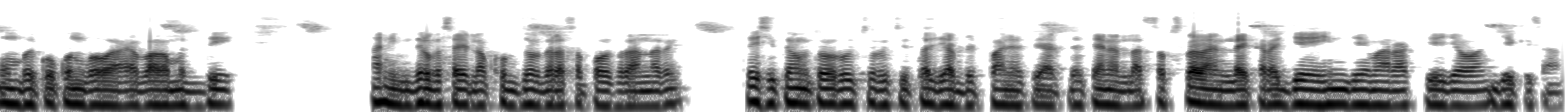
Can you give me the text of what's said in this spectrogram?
मुंबई कोकण गोवा या भागामध्ये आणि विदर्भ साईडला खूप जोरदार असा पाऊस राहणार आहे. तशी तर रोजच्या रोजची ताजी अपडेट पाहण्यासाठी आपल्या चॅनलला सबस्क्राईब आणि लाईक करा. जय हिंद जय महाराष्ट्र जय जवान जय किसान.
